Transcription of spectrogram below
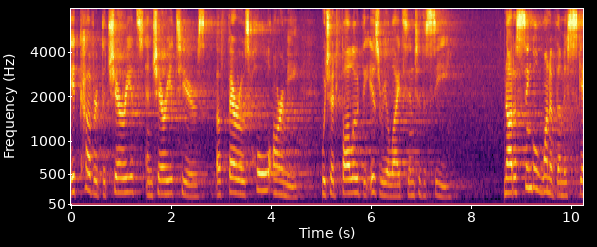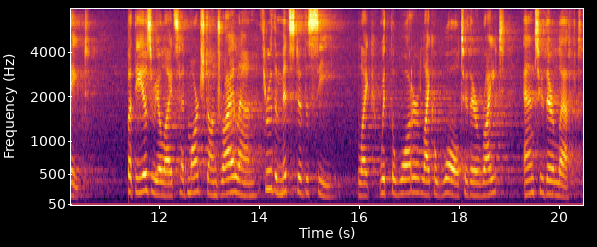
it covered the chariots and charioteers of Pharaoh's whole army, which had followed the Israelites into the sea. Not a single one of them escaped, but the Israelites had marched on dry land through the midst of the sea, like with the water like a wall to their right and to their left.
